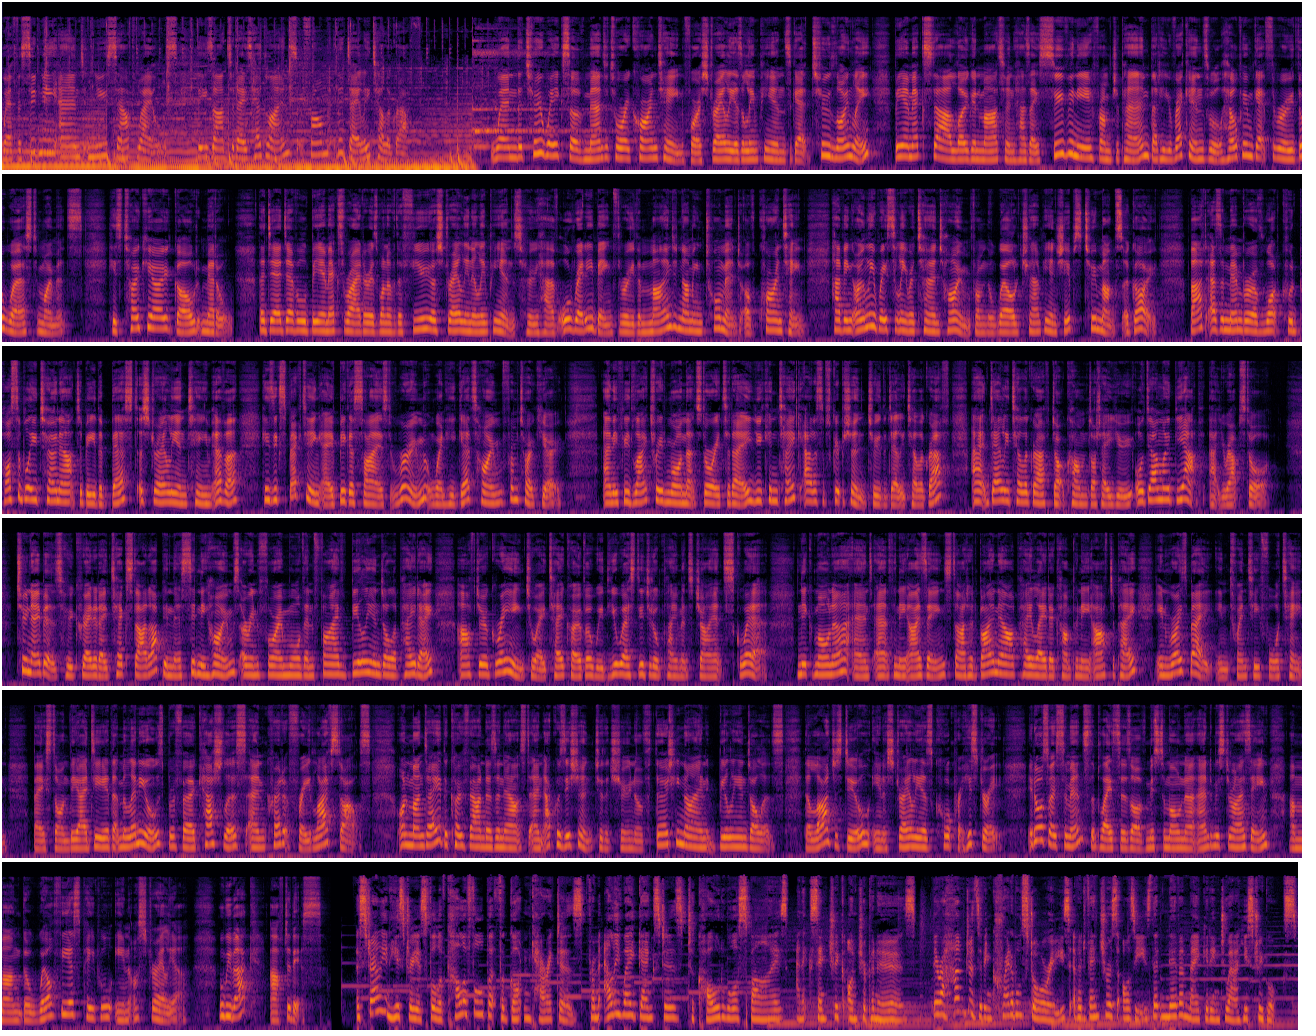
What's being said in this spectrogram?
We're for Sydney and New South Wales. These are today's headlines from the Daily Telegraph. When the two weeks of mandatory quarantine for Australia's Olympians get too lonely, BMX star Logan Martin has a souvenir from Japan that he reckons will help him get through the worst moments. His Tokyo gold medal. The Daredevil BMX rider is one of the few Australian Olympians who have already been through the mind numbing torment of quarantine, having only recently returned home from the World Championships two months ago but as a member of what could possibly turn out to be the best Australian team ever, he's expecting a bigger sized room when he gets home from Tokyo. And if you'd like to read more on that story today, you can take out a subscription to the Daily Telegraph at dailytelegraph.com.au or download the app at your app store. Two neighbours who created a tech startup in their Sydney homes are in for a more than $5 billion payday after agreeing to a takeover with US digital payments giant Square. Nick Molnar and Anthony Eisen started buy now, pay later company Afterpay in Rose Bay in 2014, based on the idea that millennials prefer cashless and credit free lifestyles. On Monday, the co founders announced an acquisition to the tune of $39 billion, dollars—the largest deal in Australia's corporate history. It also cements the places of Mr. Molnar and Mr. Eisen among the wealthiest people in Australia. We'll be back after this. Australian history is full of colourful but forgotten characters, from alleyway gangsters to Cold War spies and eccentric entrepreneurs. There are hundreds of incredible stories of adventurous Aussies that never make it into our history books.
